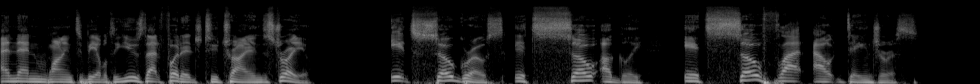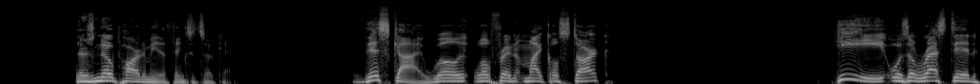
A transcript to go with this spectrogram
and then wanting to be able to use that footage to try and destroy you. It's so gross. It's so ugly. It's so flat out dangerous. There's no part of me that thinks it's okay. This guy, Will, Wilfred Michael Stark, he was arrested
